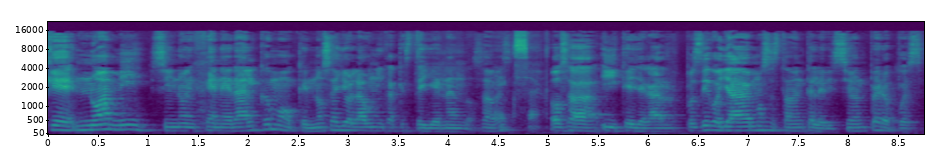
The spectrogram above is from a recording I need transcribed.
que no a mí, sino en general como que no sea yo la única que esté llenando, ¿sabes? Exacto. O sea, y que llegar, pues digo, ya hemos estado en televisión, pero pues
